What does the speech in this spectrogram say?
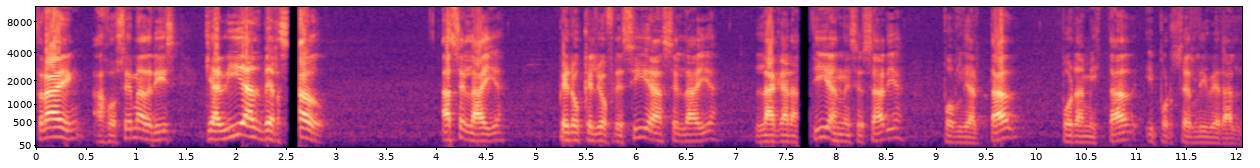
Traen a José Madrid, que había adversado a Zelaya pero que le ofrecía a Zelaya las garantías necesarias por lealtad, por amistad y por ser liberal.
